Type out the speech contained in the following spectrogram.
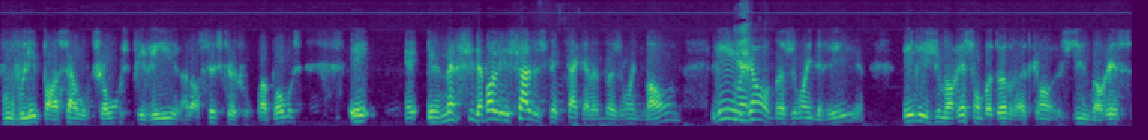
vous voulez passer à autre chose puis rire. Alors, c'est ce que je vous propose. Et, merci. D'abord, les salles de spectacle avaient besoin de monde. Les gens ont besoin de rire. Et les humoristes ont besoin de... Quand je dis humoristes,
